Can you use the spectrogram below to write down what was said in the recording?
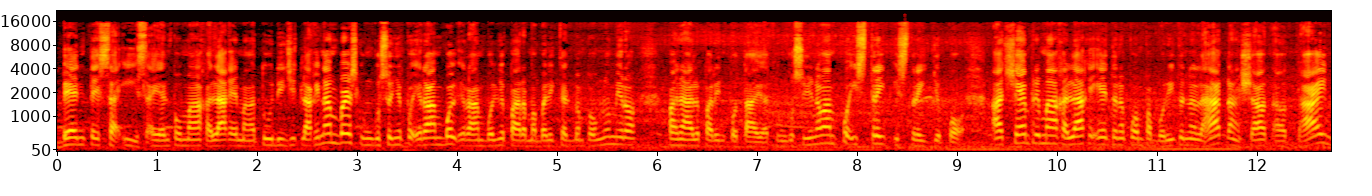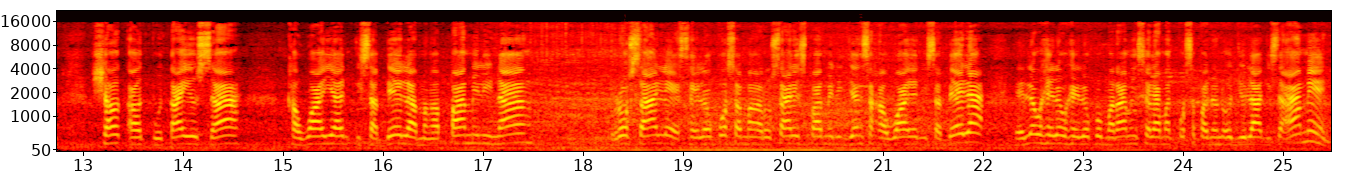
26. Ayan po mga kalaki, mga 2-digit lucky numbers. Kung gusto nyo po i-rumble, i-rumble nyo para mabaliktad man po ang numero, panalo pa rin po tayo. At kung gusto nyo naman po i-straight, i-straight nyo po. At syempre mga kalaki, ito na po ang paborito ng lahat, ang shoutout time. Shoutout po tayo sa Kawayan Isabela, mga family ng Rosales. Hello po sa mga Rosales family dyan sa Kawayan Isabela. Hello, hello, hello po. Maraming salamat po sa panonood nyo lagi sa amin.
